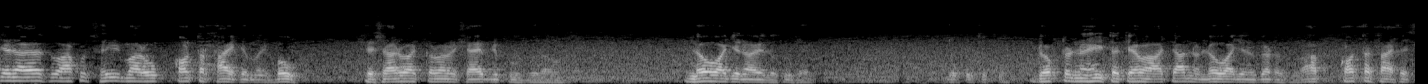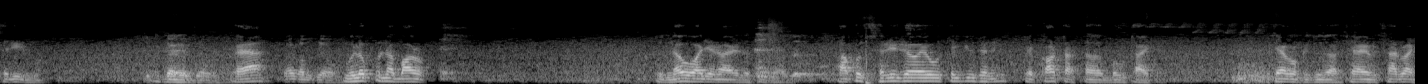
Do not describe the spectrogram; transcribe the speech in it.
ને આખું શરીર મારું કળતર થાય છે મને બહુ. તે સારવાર કરવાના સાહેબને પૂછ બોલાવો નવ વાગે આવેલો છું સાહેબ. ડૉક્ટર છે ડૉક્ટર નહીં તો તેમાં આ ચારનો નવ વાગ્યાનો બેઠો છું. આ કળતર થાય છે શરીરમાં. હે? મુલકપુરના બારોટ. તો નવ વાગે આવેલો છું આખું શરીર એવું થઈ ગયું છે ને કે કળતર થ- બહુ થાય છે. ત્યાં કીધું સાહેબ સારવાર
